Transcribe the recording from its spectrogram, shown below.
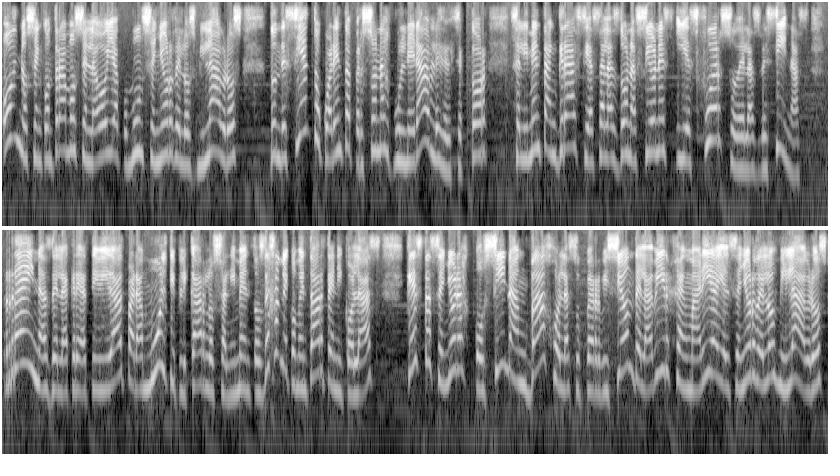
Hoy nos encontramos en la olla común Señor de los Milagros, donde 140 personas vulnerables del sector se alimentan gracias a las donaciones y esfuerzo de las vecinas, reinas de la creatividad para multiplicar los alimentos. Déjame comentarte, Nicolás, que estas señoras cocinan bajo la supervisión de la Virgen María y el Señor de los Milagros,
